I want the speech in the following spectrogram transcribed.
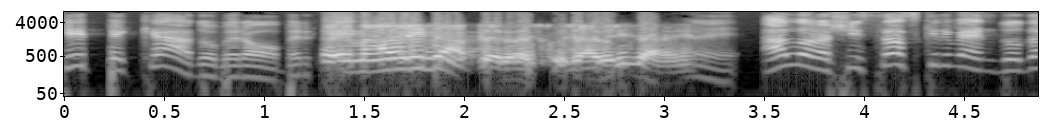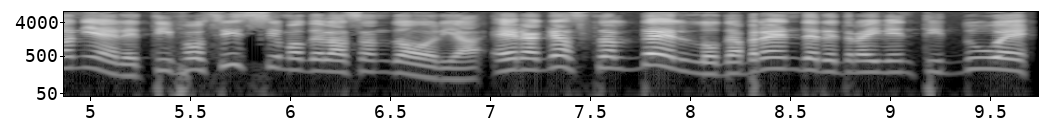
Che peccato però, perché... Eh, ma la verità però, eh, scusa, la verità eh. Eh, allora ci sta scrivendo Daniele, tifosissimo della Sandoria. Era Gastaldello da prendere tra i 22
